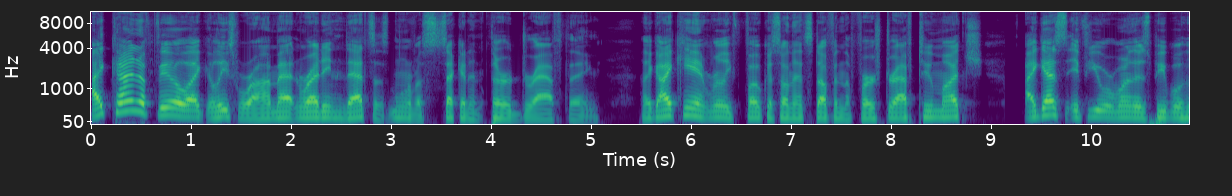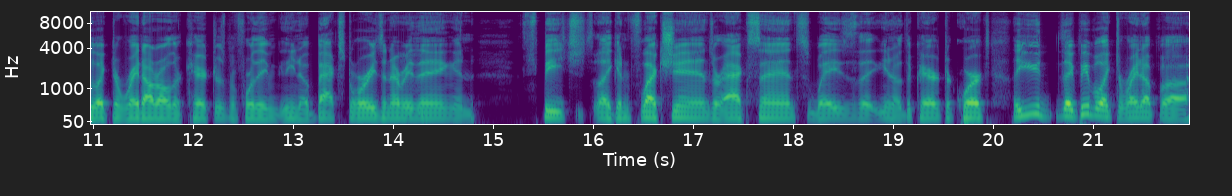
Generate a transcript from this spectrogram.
I kind of feel like, at least where I'm at in writing, that's a, more of a second and third draft thing. Like, I can't really focus on that stuff in the first draft too much. I guess if you were one of those people who like to write out all their characters before they, you know, backstories and everything and speech like inflections or accents, ways that, you know, the character quirks. Like, you, like, people like to write up, uh,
